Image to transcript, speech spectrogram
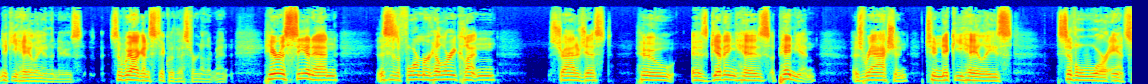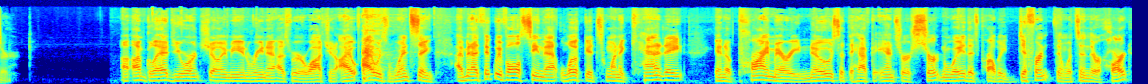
Nikki Haley in the news. So we are going to stick with this for another minute. Here is CNN. This is a former Hillary Clinton strategist who is giving his opinion, his reaction to Nikki Haley's Civil War answer. I'm glad you weren't showing me and Rena as we were watching. I, I was wincing. I mean, I think we've all seen that look. It's when a candidate in a primary knows that they have to answer a certain way that's probably different than what's in their heart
